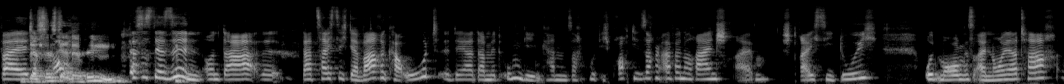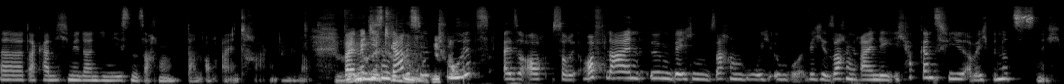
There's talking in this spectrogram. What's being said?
weil das, das ist ja der Sinn. Das ist der Sinn und da, äh, da zeigt sich der wahre Chaot, der damit umgehen kann und sagt, gut, ich brauche die Sachen einfach nur reinschreiben, streich sie durch und morgen ist ein neuer Tag. Äh, da kann ich mir dann die nächsten Sachen dann auch eintragen. Dann genau. Weil mit diesen ganzen Tools, also auch, sorry, offline, irgendwelchen Sachen, wo ich irgendwo welche Sachen reinlege, ich habe ganz viel, aber ich benutze es nicht.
